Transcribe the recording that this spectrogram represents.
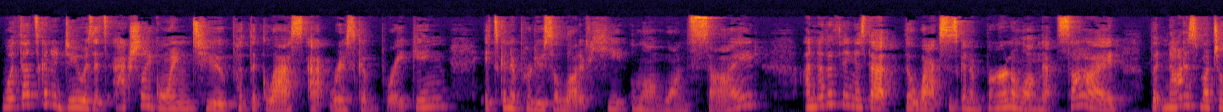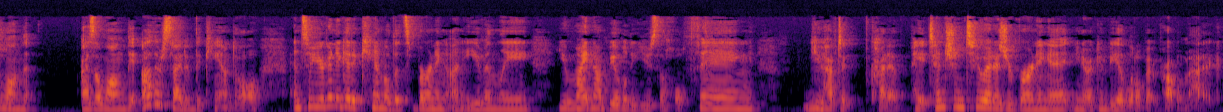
What that's going to do is it's actually going to put the glass at risk of breaking. It's going to produce a lot of heat along one side, Another thing is that the wax is going to burn along that side, but not as much along the, as along the other side of the candle. And so you're going to get a candle that's burning unevenly. You might not be able to use the whole thing. you have to kind of pay attention to it as you're burning it. You know, it can be a little bit problematic.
